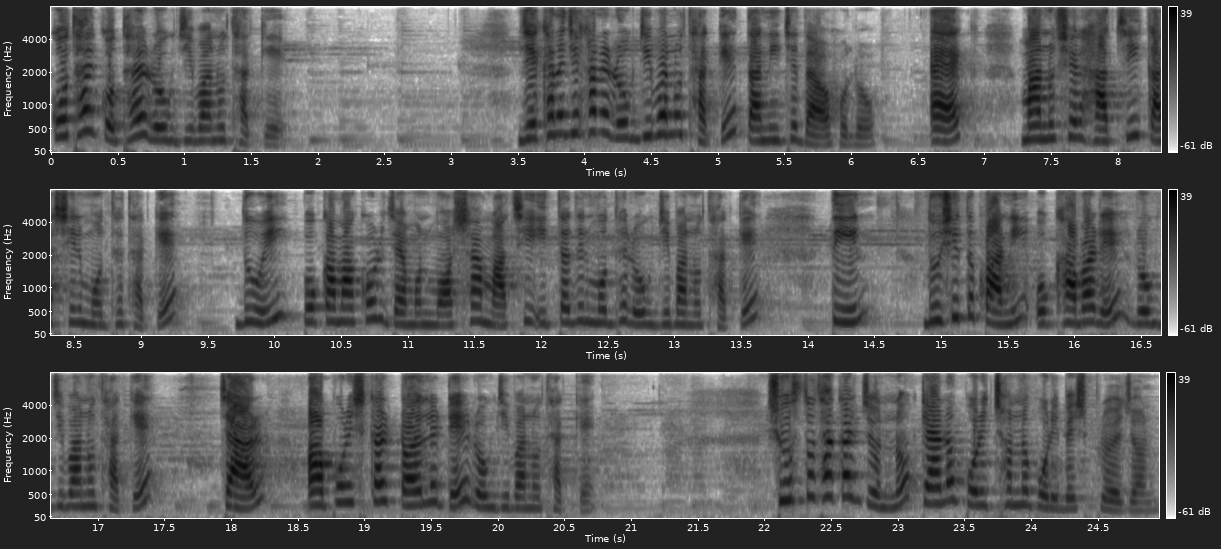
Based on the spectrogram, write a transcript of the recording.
কোথায় কোথায় রোগ জীবাণু থাকে? যেখানে যেখানে রোগ জীবাণু থাকে, তা নিচে দেওয়া হলো। এক, মানুষের হাঁচি, কাশির মধ্যে থাকে। দুই, পোকামাকড় যেমন মশা, মাছি ইত্যাদির মধ্যে রোগ জীবাণু থাকে। তিন, দূষিত পানি ও খাবারে রোগ জীবাণু থাকে। চার, অপরিষ্কার টয়লেটে রোগ জীবাণু থাকে। সুস্থ থাকার জন্য কেন পরিচ্ছন্ন পরিবেশ প্রয়োজন?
